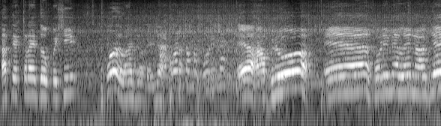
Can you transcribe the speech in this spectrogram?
ખાતે કરાવી દઉં પછી. કોઈ વાંધો નહીં એ સાંભળ્યું એ છોડીને લઈને આવજે.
